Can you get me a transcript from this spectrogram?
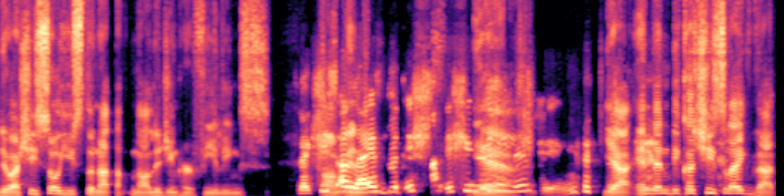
diba? she's so used to not acknowledging her feelings Like, she's Um, and- alive, but is, is she Yeah. really living? yeah and then because she's like that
